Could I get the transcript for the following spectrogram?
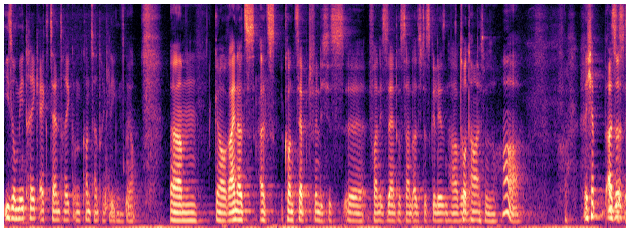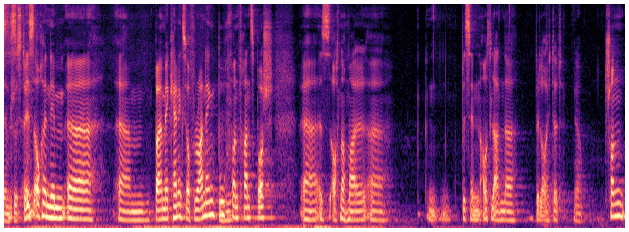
Isometrik, Exzentrik und Konzentrik liegen. Ja. Ähm, genau, rein als, als Konzept finde ich es, äh, fand ich sehr interessant, als ich das gelesen habe. Total. Mir so, ah, Ich habe, also ist es interesting. ist auch in dem äh, ähm, Biomechanics of Running Buch Mhm. von Franz Bosch, äh, ist auch nochmal äh, ein bisschen ausladender beleuchtet. ja. Schon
